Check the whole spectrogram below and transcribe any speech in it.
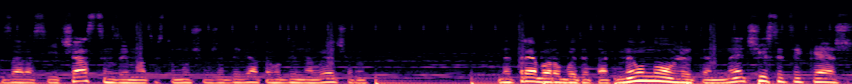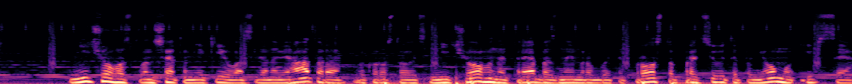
зараз є час цим займатися, тому що вже 9 година вечора. Не треба робити так. Не оновлюйте, не чистите кеш. Нічого з планшетом, який у вас для навігатора використовується, нічого не треба з ним робити. Просто працюйте по ньому і все.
